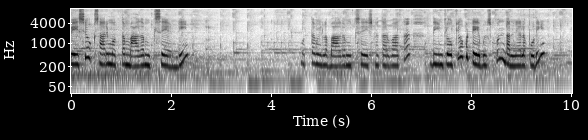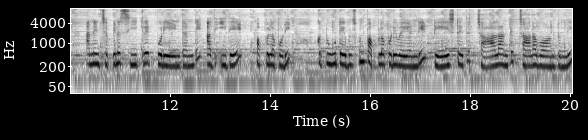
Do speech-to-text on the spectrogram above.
వేసి ఒకసారి మొత్తం బాగా మిక్స్ చేయండి. మొత్తం ఇలా బాగా మిక్స్ చేసిన తర్వాత దీంట్లోకి ఒక టేబుల్ స్పూన్ ధనియాల పొడి. అండ్ నేను చెప్పిన సీక్రెట్ పొడి ఏంటంటే అది ఇదే పప్పుల పొడి. ఒక టూ టేబుల్ స్పూన్ పప్పుల పొడి వేయండి. టేస్ట్ అయితే చాలా అంటే చాలా బాగుంటుంది.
